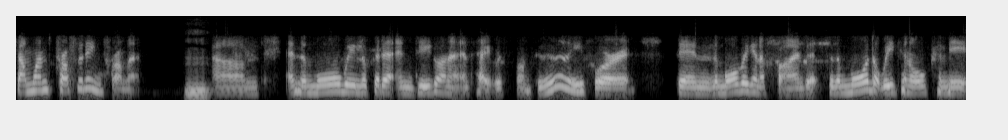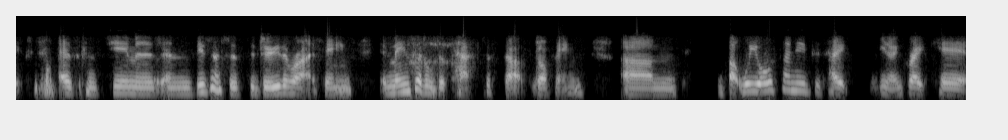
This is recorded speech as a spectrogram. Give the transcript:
someone's profiting from it. Mm. Um, and the more we look at it and dig on it and take responsibility for it, then the more we're going to find it. So the more that we can all commit as consumers and businesses to do the right thing, it means it'll just have to start stopping. Um, but we also need to take you know, great care.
